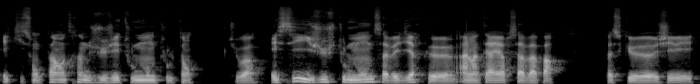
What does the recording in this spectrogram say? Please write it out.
et qu'ils sont pas en train de juger tout le monde tout le temps, tu vois? Et s'ils jugent tout le monde, ça veut dire que à l'intérieur ça va pas. Parce que j'ai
